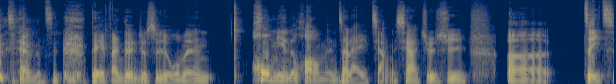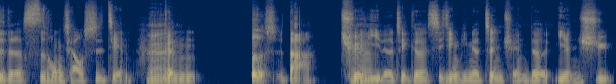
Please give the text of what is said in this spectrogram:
这样子，对，反正就是我们后面的话，我们再来讲一下，就是呃，这一次的四通桥事件跟。嗯二十大确立了这个习近平的政权的延续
